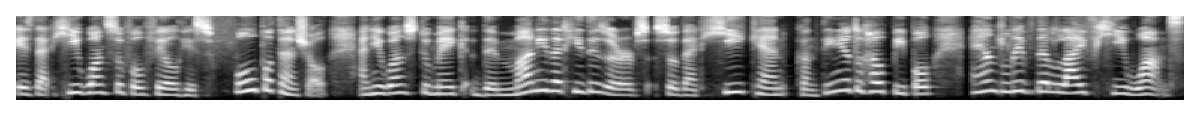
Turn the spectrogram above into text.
is that he wants to fulfill his full potential and he wants to make the money that he deserves so that he can continue to help people and live the life he wants.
